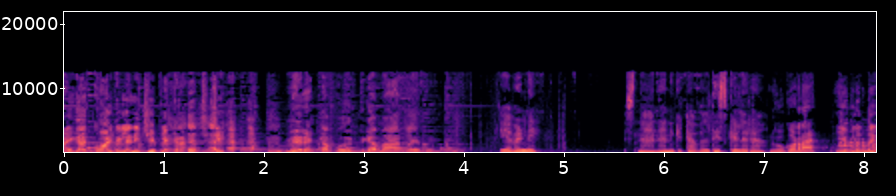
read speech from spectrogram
పైగా క్వాలిటీ లేని చీప్ లెక్కరా. మీరు ఇంకా పూర్తిగా మారలేదు. ఏవండి? స్నానానికి టవల్ తీసుకెళ్ళరా? నువ్వు కూడా ఈ వృద్ధి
